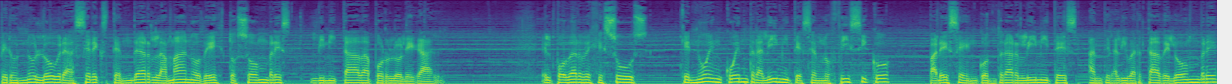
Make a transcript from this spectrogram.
pero no logra hacer extender la mano de estos hombres limitada por lo legal. El poder de Jesús, que no encuentra límites en lo físico, parece encontrar límites ante la libertad del hombre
